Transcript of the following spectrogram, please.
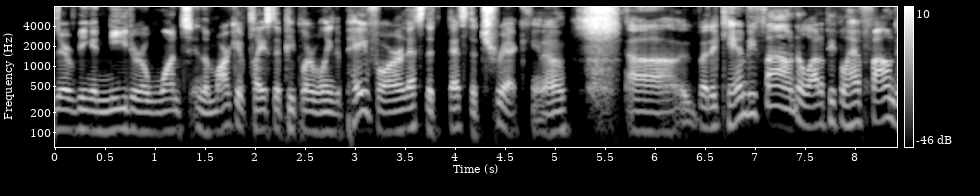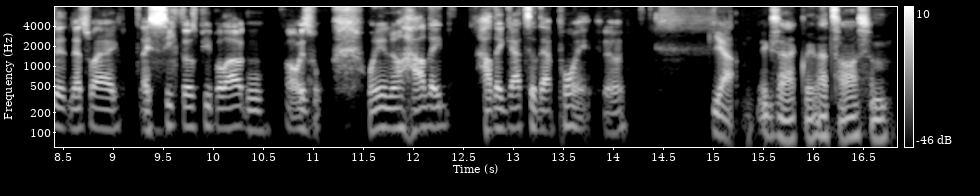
there being a need or a want in the marketplace that people are willing to pay for that's the that's the trick you know? Uh, but it can be found. A lot of people have found it and that's why I, I seek those people out and always wanting to know how they how they got to that point you know? Yeah exactly. That's awesome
